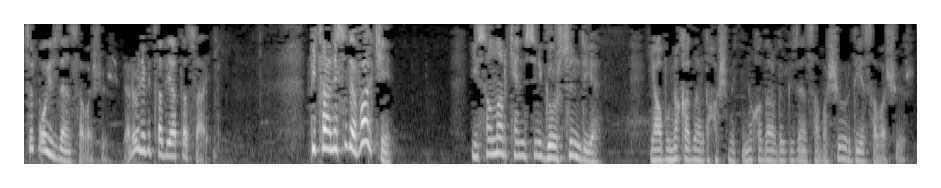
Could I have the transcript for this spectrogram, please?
sırf o yüzden savaşıyor. Yani öyle bir tabiata sahip. Bir tanesi de var ki insanlar kendisini görsün diye ya bu ne kadar da haşmetli ne kadar da güzel savaşıyor diye savaşıyor.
